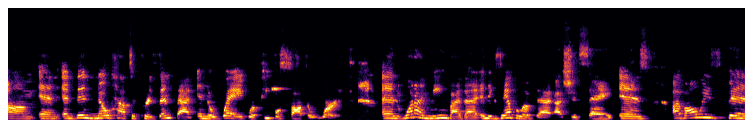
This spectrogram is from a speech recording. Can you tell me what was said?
um, and and then know how to present that in a way where people saw the worth. And what I mean by that, an example of that, I should say, is I've always been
